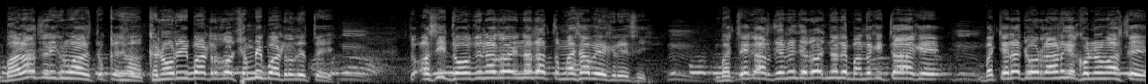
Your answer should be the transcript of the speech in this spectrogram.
12 ਤਰੀਕ ਨੂੰ ਆ ਚੁੱਕੇ ਹਾਂ, ਖਨੌਰੀ ਬਾਰਡਰ ਤੋਂ ਸ਼ੰਭੀ ਬਾਰਡਰ ਦੇ ਉੱਤੇ। ਤੇ ਅਸੀਂ ਦੋ ਦਿਨਾਂ ਤੋਂ ਇਹਨਾਂ ਦਾ ਤਮਾਸ਼ਾ ਵੇਖ ਰਹੇ ਸੀ। ਬੱਚੇ ਕਰਦੇ ਨੇ, ਜਦੋਂ ਇਹਨਾਂ ਨੇ ਬੰਦ ਕੀਤਾ ਆ ਕੇ, ਬੱਚੇ ਦਾ ਜ਼ੋਰ ਲਾਣਗੇ ਖੋਲਣ ਵਾਸਤੇ।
